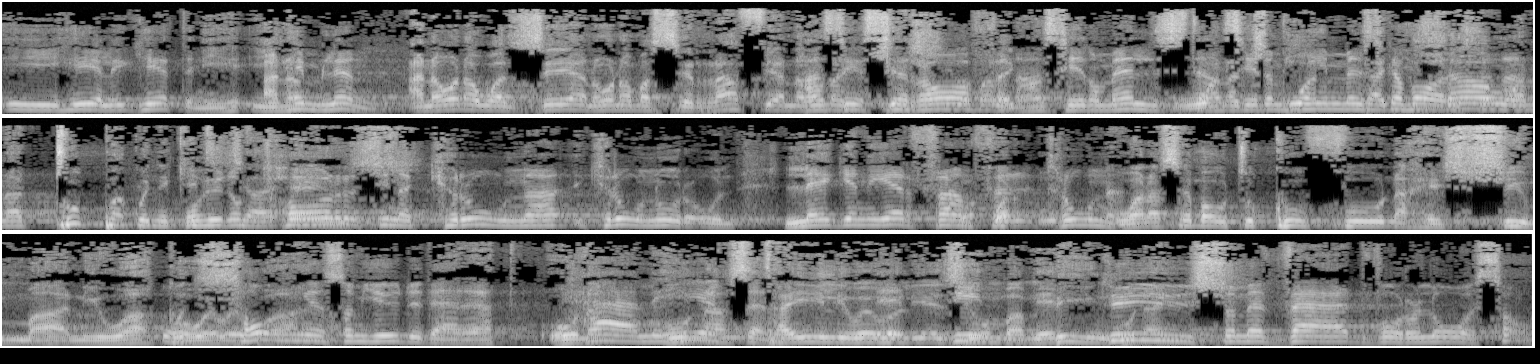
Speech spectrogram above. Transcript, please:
i heligheten, i, i Ana- himlen. anaona wazee, anaona maserafi, Han anaona ser jeshi la seraferna, han ser de äldste, han ser de himmelska varelserna. wanatupa kwenye kiti de tar sina krona, kronor och lägger ner framför tronen. Wanasema utukufu na heshima ni wako Och sången som ljuder där är att Una- härligheten, unastahili wewe det är, det du som är värd vår lovsång.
